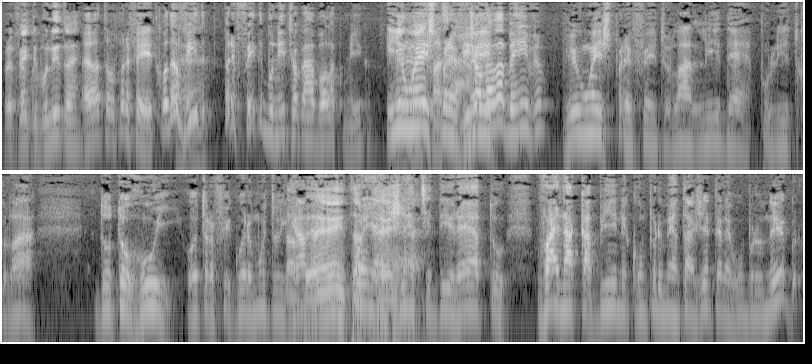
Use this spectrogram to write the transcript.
Prefeito de bonito, é? É, eu tô prefeito. Quando eu vi, prefeito bonito jogava bola comigo. E um É, ex-prefeito. jogava bem, viu? Viu um ex-prefeito lá, líder político lá, doutor Rui, outra figura muito ligada, Também, acompanha a também, gente é. direto, vai na cabine cumprimentar a gente, ele é rubro-negro,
